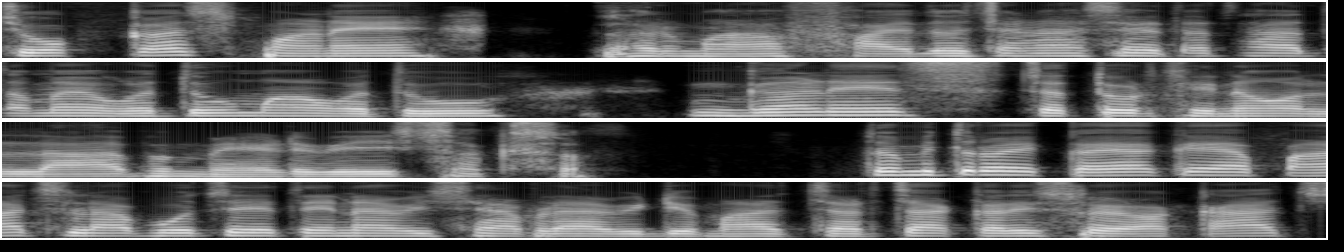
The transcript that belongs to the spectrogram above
ચોક્કસપણે ઘરમાં ફાયદો જણાશે તથા તમે વધુમાં વધુ ગણેશ ચતુર્થીનો લાભ મેળવી શકશો. તો મિત્રો, એ કયા કયા પાંચ લાભો છે તેના વિશે આપણે આ વિડીયોમાં ચર્ચા કરીશું. એવા કાચ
